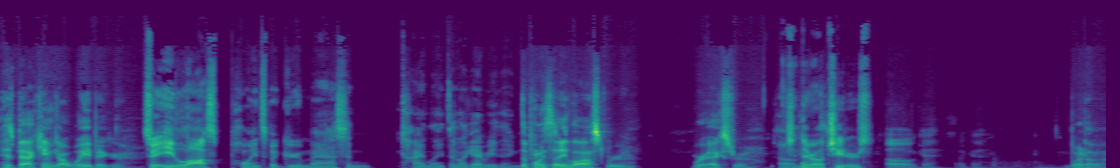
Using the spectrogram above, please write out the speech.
his back end got way bigger. so he lost points, but grew mass and time length and like everything. The points that he lost were were extra, Oh, They're all cheaters. oh, okay, okay. but uh,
